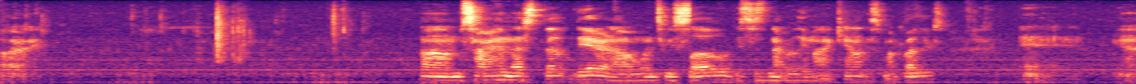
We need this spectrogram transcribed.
All right. Um, sorry I messed up there and I went too slow. This is not really my account, it's my brother's. And yeah.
